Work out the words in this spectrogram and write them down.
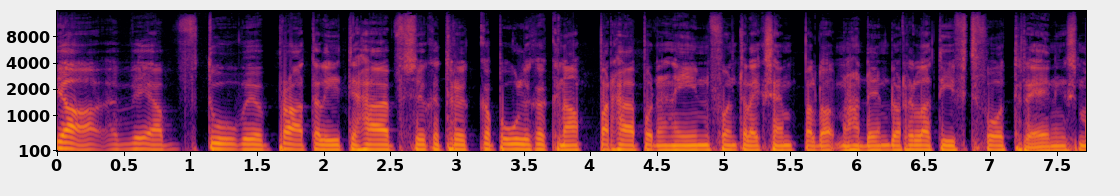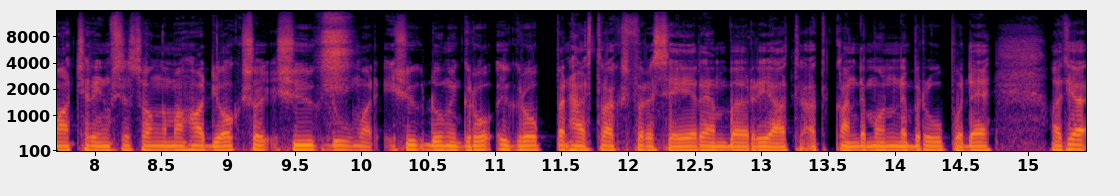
Ja, vi har, tog, vi pratat lite här, försöka trycka på olika knappar här på den här infon, till exempel då, man hade ändå relativt få träningsmatcher inför säsongen. Man hade ju också sjukdomar, sjukdom i, gro, i gruppen här strax före serien började. Att, att kan det månne bero på det? Att jag,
